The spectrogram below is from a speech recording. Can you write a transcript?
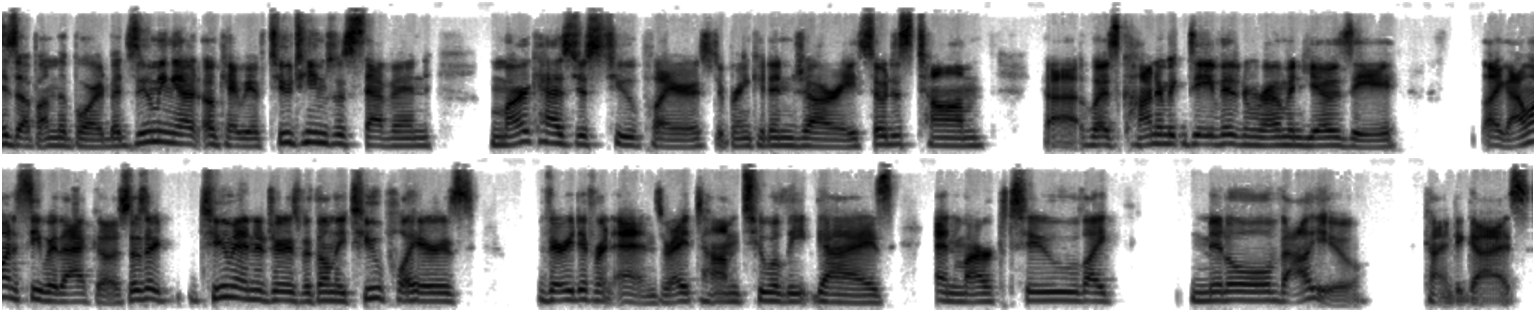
is up on the board. But zooming out, okay, we have two teams with seven. Mark has just two players, DeBrincat and Jarry. So does Tom, uh, who has Connor McDavid and Roman Josi. Like, I want to see where that goes. Those are two managers with only two players very different ends, right? Tom, two elite guys, and Mark, two like middle value kind of guys.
